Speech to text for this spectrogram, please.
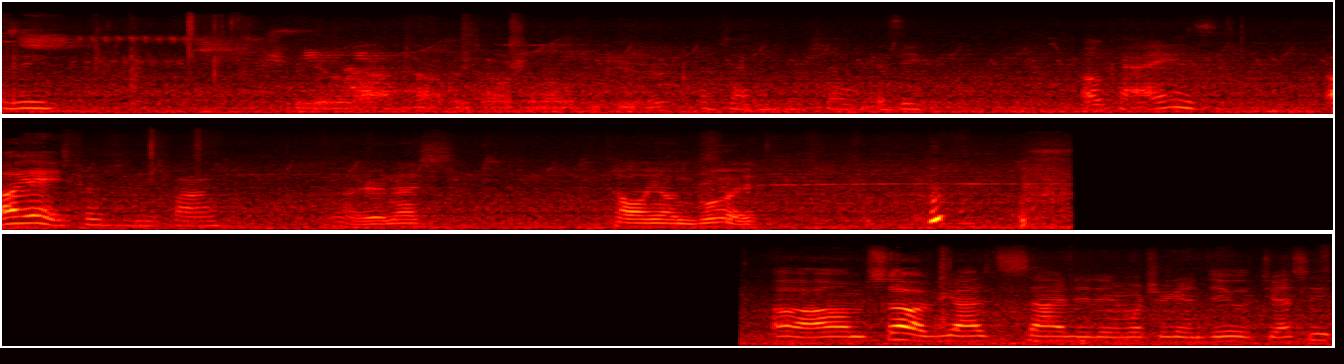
Is he? Should we get a laptop and talk on the computer? Is he okay? Is, Oh yeah, he's supposed to be fine. Oh, you're a nice, tall young boy. um, so have you guys decided in what you're gonna do with Jesse?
